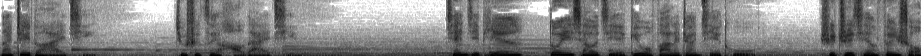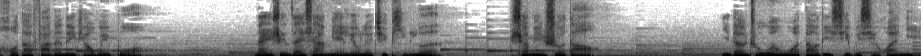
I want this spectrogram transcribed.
那这段爱情。就是最好的爱情。前几天，多疑小姐给我发了张截图，是之前分手后他发的那条微博。男生在下面留了句评论，上面说道：“你当初问我到底喜不喜欢你，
